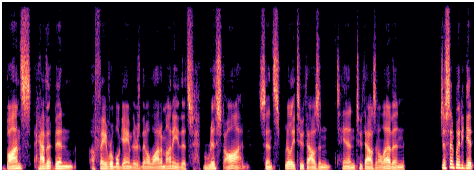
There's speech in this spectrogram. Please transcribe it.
Bonds haven't been a favorable game. There's been a lot of money that's risked on since really 2010, 2011, just simply to get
